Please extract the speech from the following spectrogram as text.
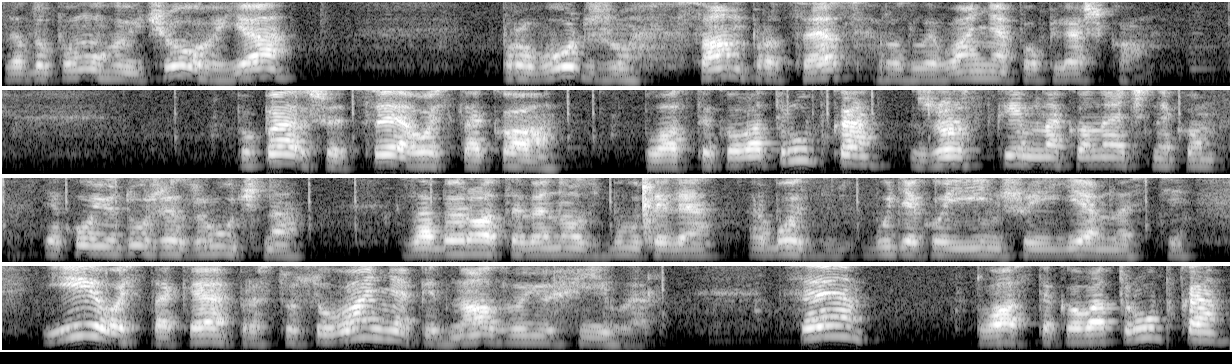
за допомогою чого я проводжу сам процес розливання по пляшкам. По-перше, це ось така пластикова трубка з жорстким наконечником, якою дуже зручно забирати вино з бутиля або з будь-якої іншої ємності. І ось таке пристосування під назвою філер. Це пластикова трубка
